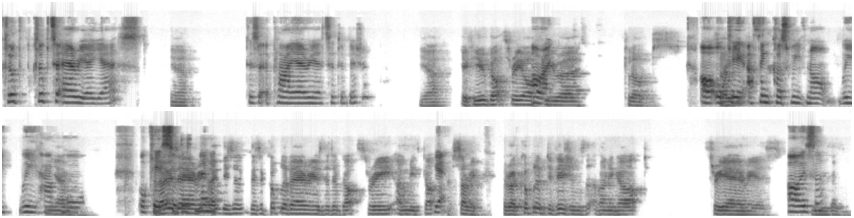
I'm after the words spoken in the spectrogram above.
club club to area, yes. Yeah. Does it apply area to division? Yeah. If you've got three or All right. fewer clubs. Oh, So- okay. I think because we've not we we have Yeah. more. For Okay, so those there's areas, many. Uh, there's a there's a couple of areas that have got three, only got Yeah. sorry, there are a couple of divisions that have only got three areas Oh, is in it? them.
